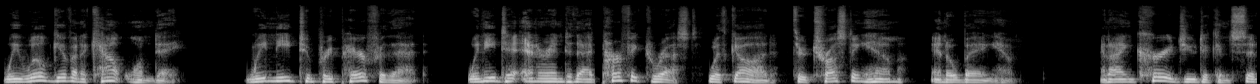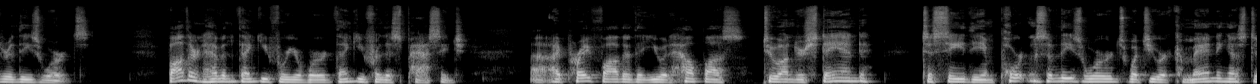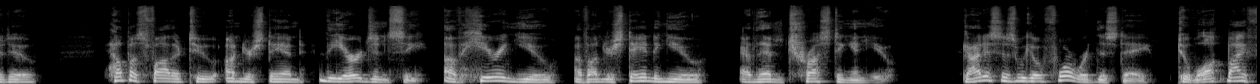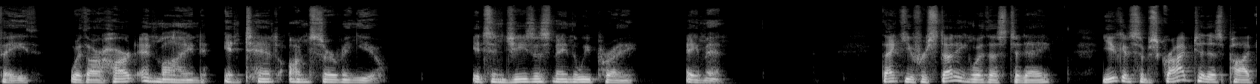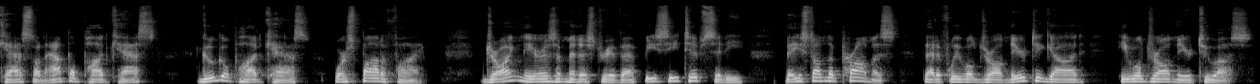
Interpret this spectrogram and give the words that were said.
We will give an account one day. We need to prepare for that. We need to enter into that perfect rest with God through trusting Him and obeying Him. And I encourage you to consider these words. Father in heaven, thank you for your word. Thank you for this passage. Uh, I pray, Father, that you would help us to understand, to see the importance of these words, what you are commanding us to do. Help us, Father, to understand the urgency of hearing you, of understanding you, and then trusting in you. Guide us as we go forward this day to walk by faith with our heart and mind intent on serving you. It's in Jesus' name that we pray. Amen. Thank you for studying with us today. You can subscribe to this podcast on Apple Podcasts, Google Podcasts, or Spotify. Drawing Near is a ministry of FBC Tipp City based on the promise that if we will draw near to God, He will draw near to us.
